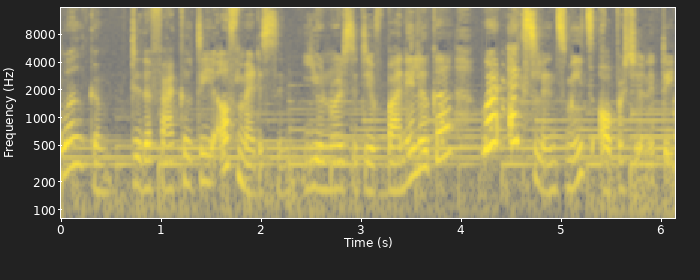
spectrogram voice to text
Welcome to the Faculty of Medicine, University of Banja where excellence meets opportunity.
